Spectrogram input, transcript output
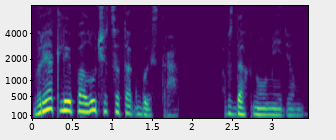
«Вряд ли получится так быстро», — вздохнул медиум.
